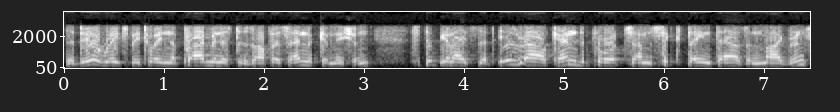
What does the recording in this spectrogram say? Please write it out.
The deal reached between the Prime Minister's office and the Commission stipulates that Israel can deport some 16,000 migrants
